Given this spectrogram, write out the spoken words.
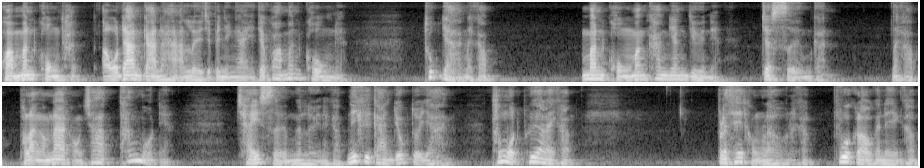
ความมั่นคงทางเอาด้านการทหารเลยจะเป็นยังไง แต่ความมั่นคงเนี่ยทุกอย่างนะครับ มั่นคงมั่งคั่งยั่งยืนเนี่ยจะเสริมกันนะครับ พลังอำนาจของชาติทั้งหมดเนี่ย ใช้เสริมกันเลยนะครับ นี่คือการยกตัวอย่างทั้งหมดเพื่ออะไรครับ ประเทศของเรานะครับ พวกเรากันเองครับ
